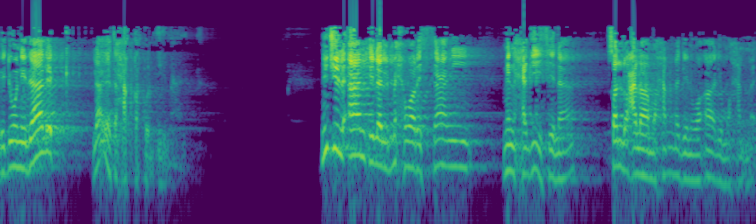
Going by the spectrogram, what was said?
بدون ذلك لا يتحقق الإيمان. نجي الآن إلى المحور الثاني من حديثنا. صلوا على محمد وآل محمد.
